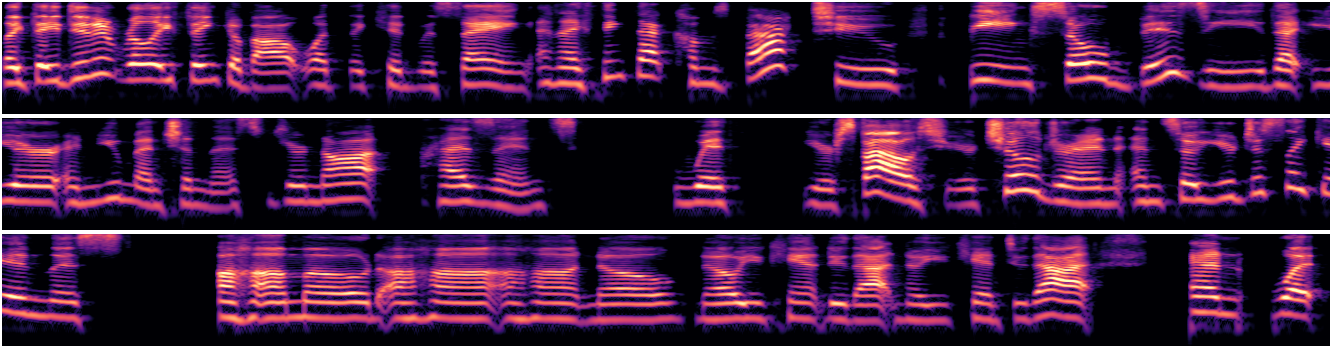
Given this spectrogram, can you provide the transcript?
Like they didn't really think about what the kid was saying. And I think that comes back to being so busy that you're, and you mentioned this, you're not present with your spouse, your children. And so you're just like in this uh-huh mode, uh-huh, uh-huh, no, no, you can't do that. No, you can't do that. And what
